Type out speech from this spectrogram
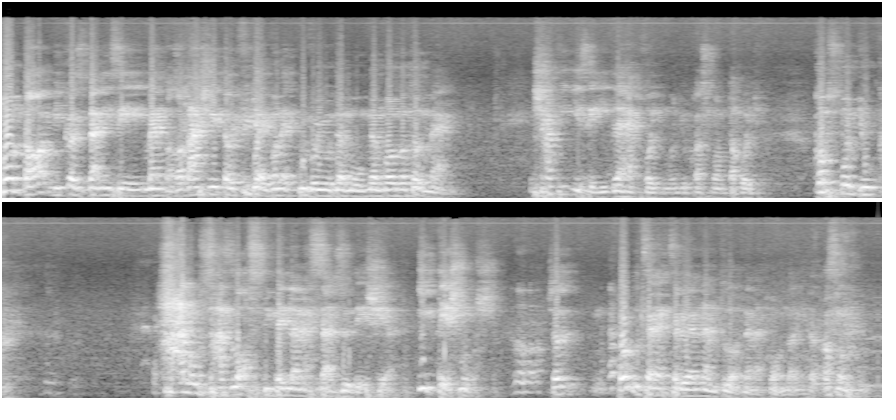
mondta, miközben izé ment az adás, írta, hogy figyelj, van egy kurva jó demó, nem hallgatod meg? És hát így izé, így lehet, hogy mondjuk azt mondta, hogy kapsz mondjuk 300 lasztit egy lemezszerződésért. Itt és most. És a producer egyszerűen nem tudott nemet mondani. Tehát azt mondta,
